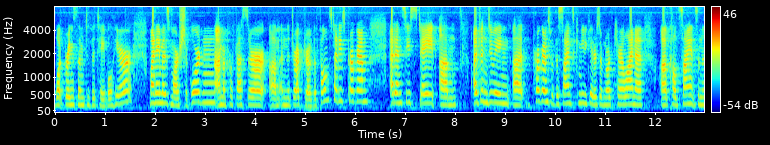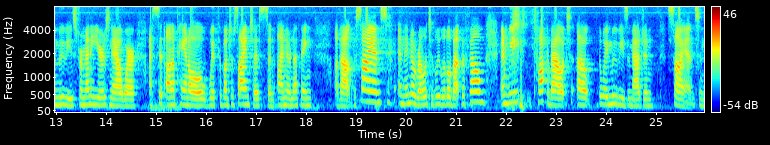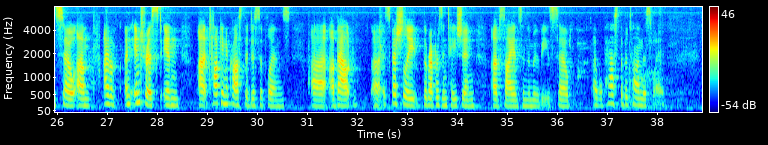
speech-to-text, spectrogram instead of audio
what brings them to the table here. My name is Marcia Gordon. I'm a professor um, and the director of the Film Studies program at NC State. Um, I've been doing uh, programs with the Science Communicators of North Carolina uh, called Science in the Movies for many years now, where I sit on a panel with a bunch of scientists and I know nothing about the science and they know relatively little about the film. And we talk about uh, the way movies imagine science. And so um, I have a, an interest in uh, talking across the disciplines uh, about uh, especially the representation of science in the movies. So I will pass the baton this way.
